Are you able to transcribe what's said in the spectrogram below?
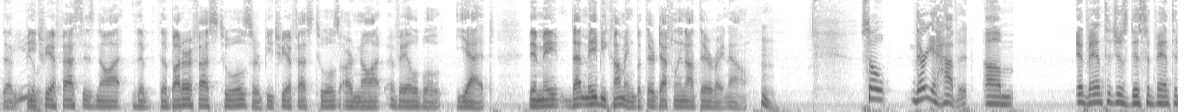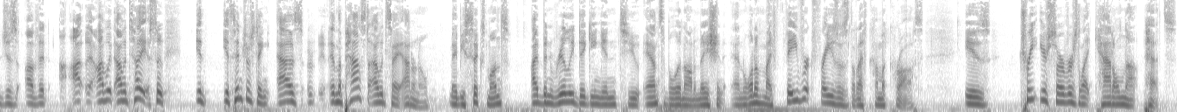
The really? BTreeFS is not, the, the Btrfs tools or BTreeFS tools are not available yet. They may that may be coming, but they're definitely not there right now. Hmm. So there you have it. Um, advantages, disadvantages of it. I, I, would I would tell you. So it, it's interesting. As in the past, I would say I don't know, maybe six months. I've been really digging into Ansible and automation, and one of my favorite phrases that I've come across is "treat your servers like cattle, not pets."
